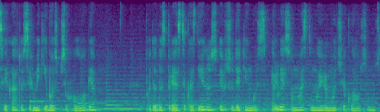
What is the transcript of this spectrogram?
sveikatos ir mytybos psichologė, padedu spręsti kasdienius ir sudėtingus elgesio, mąstymo ir emocijų klausimus.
